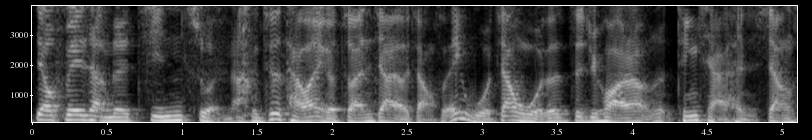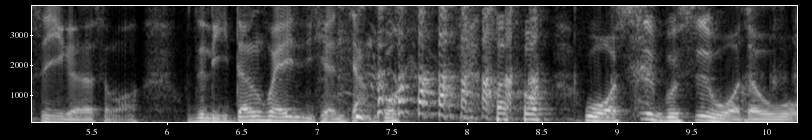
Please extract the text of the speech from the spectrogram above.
要非常的精准啊！就是台湾有个专家有讲说，哎，我这样我的这句话让听起来很像是一个什么？就李登辉以前讲过，他说：“我是不是我的我？”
